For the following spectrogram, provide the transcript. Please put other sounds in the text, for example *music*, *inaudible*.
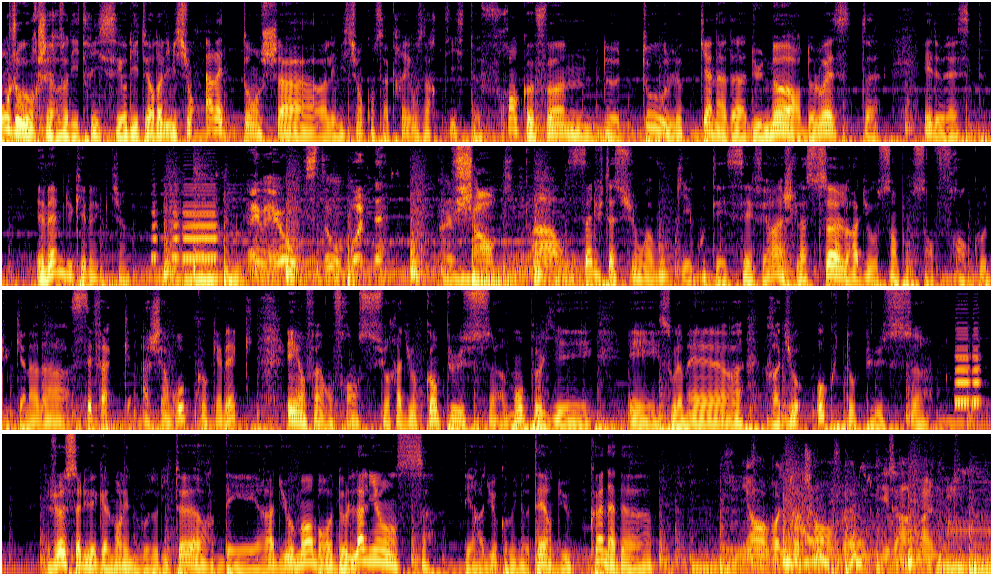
Bonjour chères auditrices et auditeurs de l'émission Arrête ton char, l'émission consacrée aux artistes francophones de tout le Canada, du nord, de l'ouest et de l'est, et même du Québec, tiens. Hey mais oh, c'est au bout, hein? Un chant qui parle. Salutations à vous qui écoutez CFRH, la seule radio 100% franco du Canada, CFAC à Sherbrooke au Québec, et enfin en France sur Radio Campus à Montpellier et sous la mer, Radio Octopus. Je salue également les nouveaux auditeurs des radios membres de l'Alliance, des radios communautaires du Canada. Junior vole pas de char, Fred. Les emprunte.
